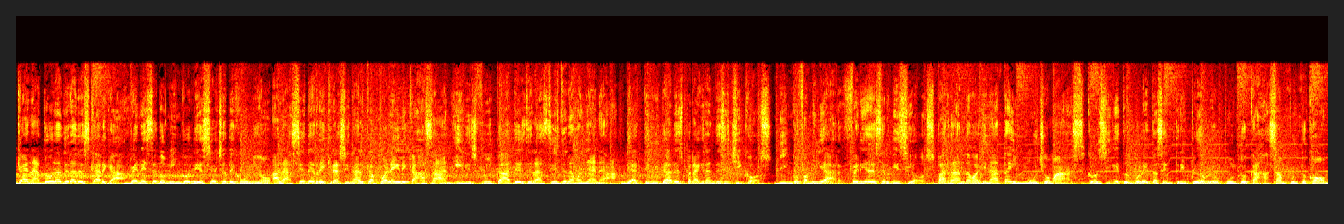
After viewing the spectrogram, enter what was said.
ganadora de la descarga. Ven este domingo 18 de junio a la sede recreacional Campo Alegre Cajazán y disfruta desde las 10 de la mañana de actividades para grandes y chicos, bingo familiar, feria de servicios, parranda vallenata y mucho más. Consigue tus boletas en www.cajazán.com.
